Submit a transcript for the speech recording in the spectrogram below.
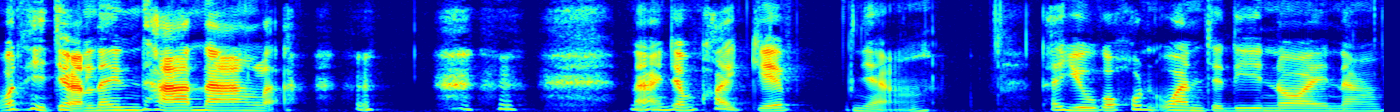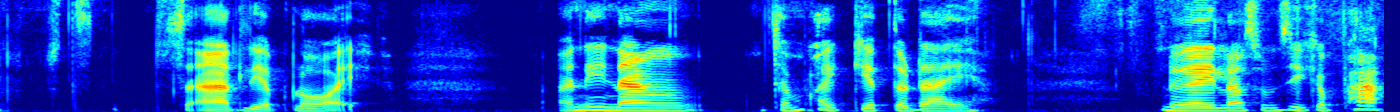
วันนี้จะเล่นทานางละนางจำค่อยเก็บอย่าง ถ้าอยู่กับคนอ้วนจะดีหน่อยนาง สะอาดเรียบร้อย อันนี้นางจำค่เก็บตัวใด เหนื่อยเราสมศรีกับพัก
